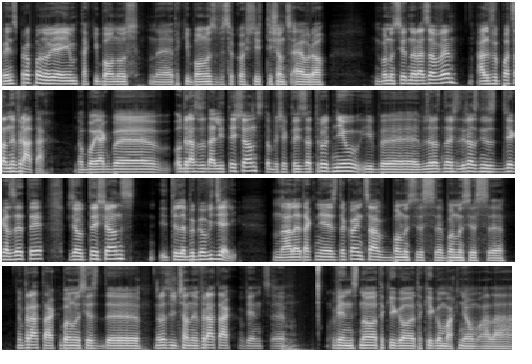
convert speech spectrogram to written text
więc proponuję im taki bonus, e, taki bonus w wysokości 1000 euro. Bonus jednorazowy, ale wypłacany w ratach. No bo jakby od razu dali 1000, to by się ktoś zatrudnił i by rozniósł dwie gazety, wziął 1000 i tyle by go widzieli. No ale tak nie jest do końca. Bonus jest, bonus jest e, w ratach, bonus jest e, rozliczany w ratach, więc, e, więc no takiego, takiego machnią, ale,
